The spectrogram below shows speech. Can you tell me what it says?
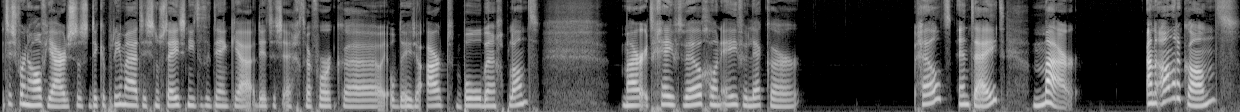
het is voor een half jaar, dus dat is dikke prima. Het is nog steeds niet dat ik denk, ja, dit is echt waarvoor ik uh, op deze aardbol ben geplant. Maar het geeft wel gewoon even lekker geld en tijd. Maar aan de andere kant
